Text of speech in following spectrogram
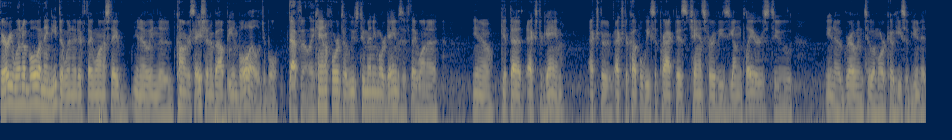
very winnable, and they need to win it if they want to stay, you know, in the conversation about being bowl eligible. Definitely. Can't afford to lose too many more games if they want to, you know, get that extra game, extra extra couple weeks of practice, chance for these young players to, you know, grow into a more cohesive unit.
